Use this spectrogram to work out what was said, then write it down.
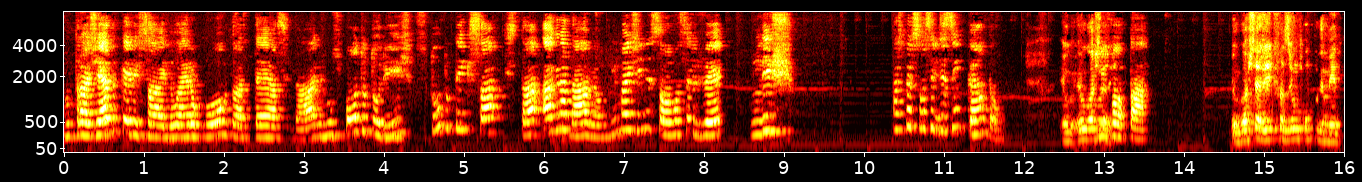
no trajeto que ele sai do aeroporto até a cidade, nos pontos turísticos, tudo tem que estar agradável. Imagine só você ver lixo. As pessoas se desencantam Eu, eu, de gostaria, voltar. eu gostaria de fazer um complemento.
